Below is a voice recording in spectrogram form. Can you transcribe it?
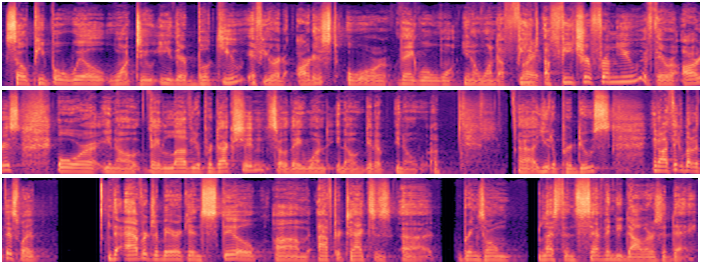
so people will want to either book you if you're an artist or they will want, you know, want a, fe- right. a feature from you if they're an artist or, you know, they love your production so they want, you know, get a, you know, a, uh, you to produce. You know, I think about it this way the average American still, um, after taxes, uh, brings home less than seventy dollars a day.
